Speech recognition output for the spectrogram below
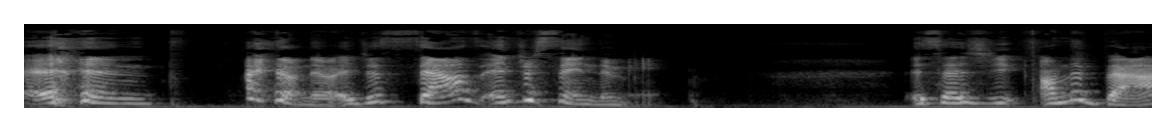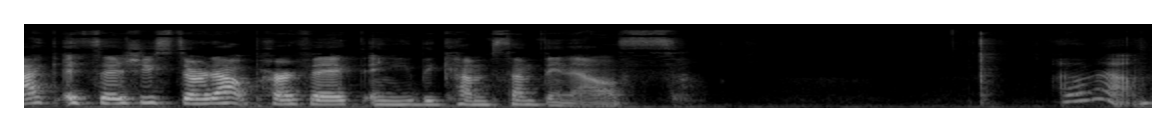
And i don't know it just sounds interesting to me. It says you on the back it says you start out perfect and you become something else. I don't know.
